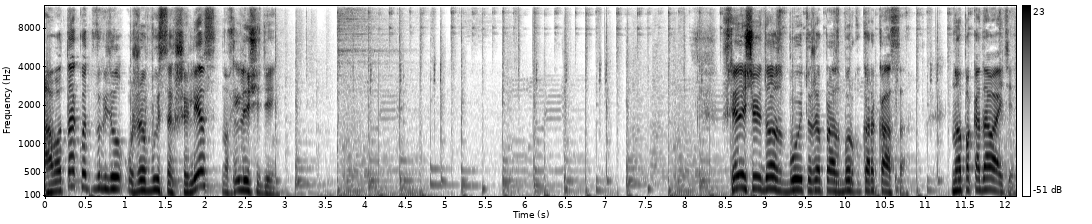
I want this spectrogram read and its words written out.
А вот так вот выглядел уже высохший лес на следующий день. Следующий видос будет уже про сборку каркаса. Ну а пока давайте,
